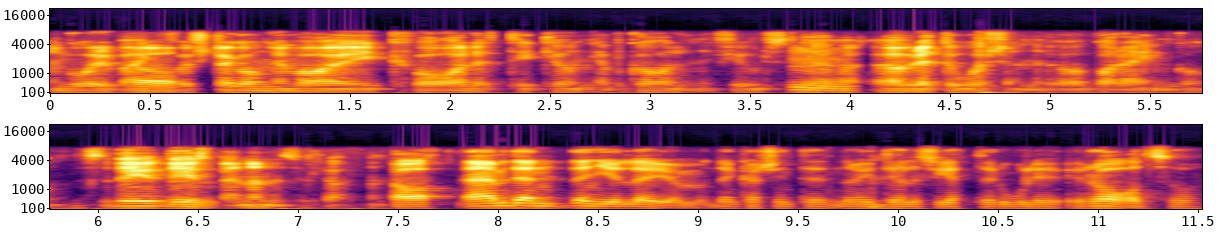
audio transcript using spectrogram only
han går i bike. Ja. Första gången var i kvalet till Kungapokalen i fjol. Så det mm. var över ett år sedan nu och bara en gång. Så det är, det är mm. spännande såklart. Men... Ja, nej, men den, den gillar jag ju. Den kanske inte, den har inte heller så jätterolig rad. Så.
